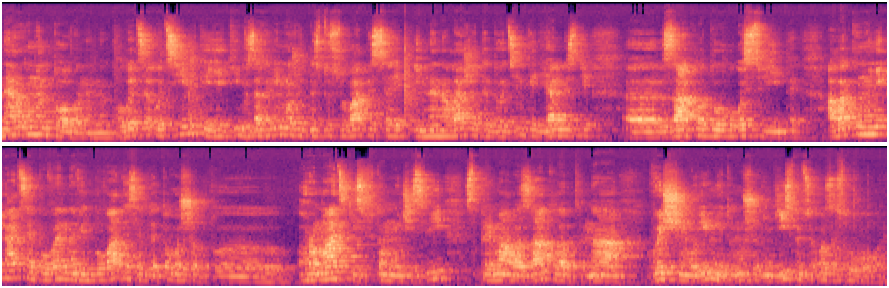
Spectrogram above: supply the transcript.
неаргументованими, коли це оцінки, які взагалі можуть не стосуватися і не належати до оцінки діяльності е, закладу освіти. Але комунікація повинна відбуватися для того, щоб е, громадськість в тому числі сприймала заклад на вищому рівні, тому що він дійсно цього заслуговує.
